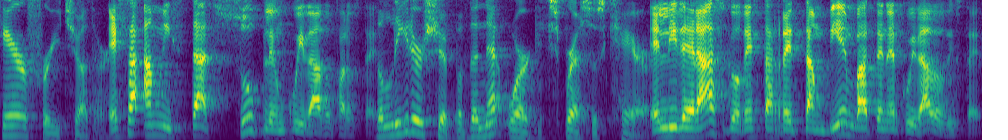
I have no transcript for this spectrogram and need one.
care for each other. esa amistad suple un cuidado para usted. The leadership of the network expresses care. El liderazgo de esta red también va a tener cuidado de usted.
